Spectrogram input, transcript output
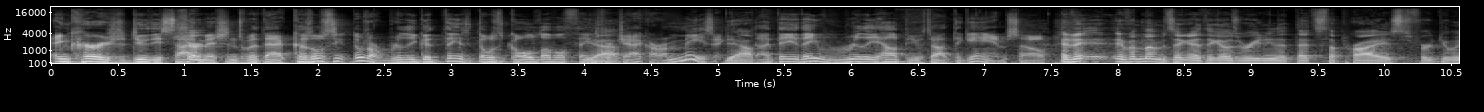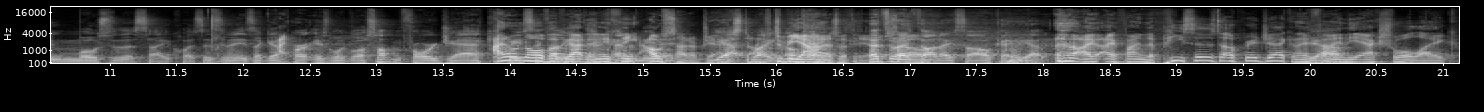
encouraged to do these side Sure. missions with that because those things- those are really good things. Those gold level things Yeah. for Jack are amazing. Yeah. Uh, they they really help you throughout the game. So And if I'm not mistaken, I think I was reading that that's the prize for doing most of the side quests, isn't it? It's like a part is well, something for Jack. I don't know if I've gotten anything kinda made outside of Jack stuff, to be okay. honest with you. That's what I So- thought I saw. Okay, yeah. I, I find the pieces to upgrade Jack, and I Yeah. find the actual like,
